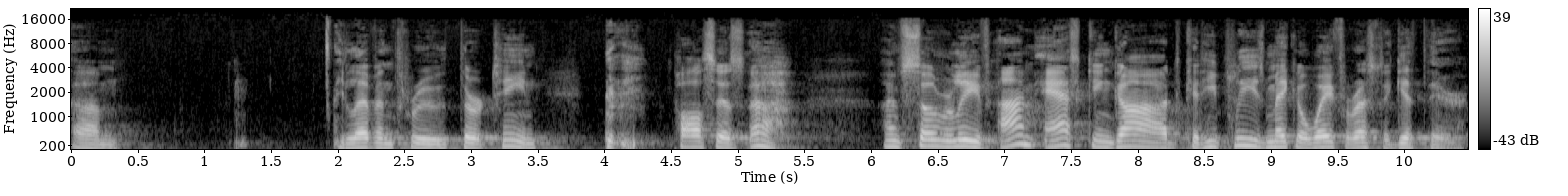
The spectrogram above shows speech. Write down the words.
um, 11 through 13, Paul says, oh, I'm so relieved. I'm asking God, could He please make a way for us to get there?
